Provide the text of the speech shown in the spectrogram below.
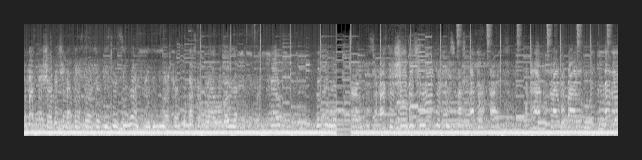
You must ensure that you maintain social distancing once leaving the aircraft. You must comply with all health regulations. You must ensure that you wear your face mask at all times. You have to fly Dubai. Never.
